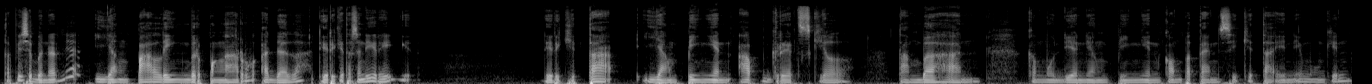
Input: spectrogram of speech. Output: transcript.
Tapi sebenarnya yang paling berpengaruh adalah diri kita sendiri gitu. Diri kita yang pingin upgrade skill tambahan, kemudian yang pingin kompetensi kita ini mungkin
